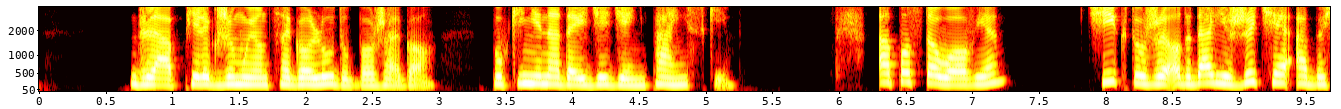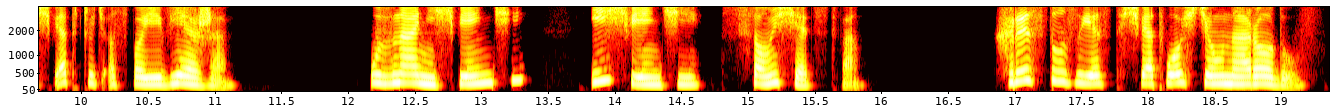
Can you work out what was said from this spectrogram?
dla pielgrzymującego ludu Bożego, póki nie nadejdzie Dzień Pański. Apostołowie, ci, którzy oddali życie, aby świadczyć o swojej wierze. Uznani święci i święci z sąsiedztwa. Chrystus jest światłością narodów,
